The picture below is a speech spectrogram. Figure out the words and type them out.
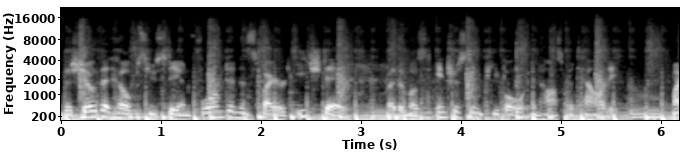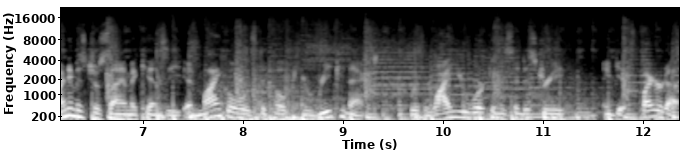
the show that helps you stay informed and inspired each day by the most interesting people in hospitality. My name is Josiah Mackenzie, and my goal is to help you reconnect with why you work in this industry and get fired up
